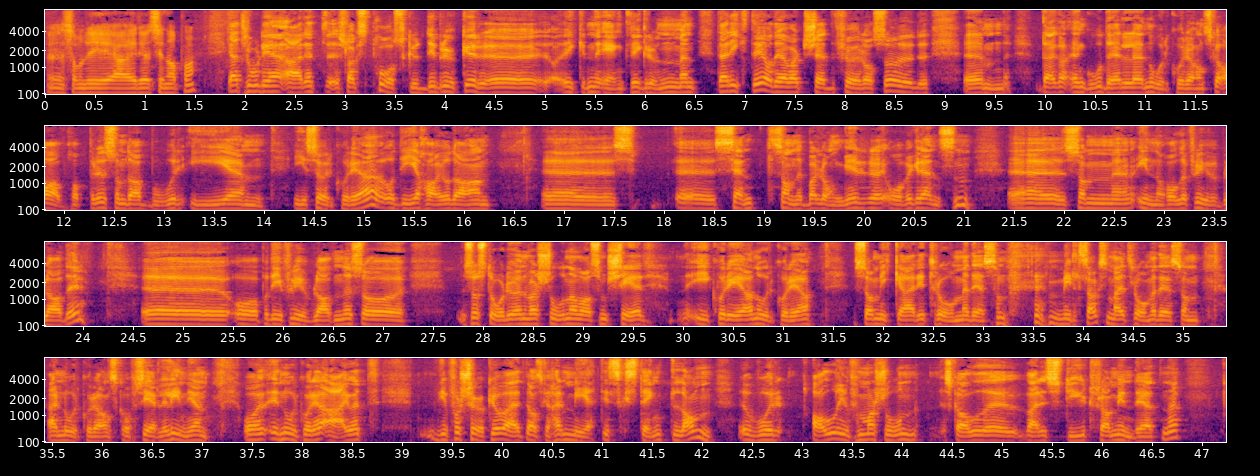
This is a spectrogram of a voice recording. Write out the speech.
Eh, som de er sinna på? Jeg tror det er et slags påskudd de bruker. Eh, ikke den egentlige grunnen, men det er riktig, og det har vært skjedd før også. Det er en god del nordkoreanske avhoppere som da bor i, i Sør-Korea, og de har jo da eh, sendt sånne ballonger over grensen som inneholder flyveblader. og på de flyvebladene så så står det jo en versjon av hva som skjer i Korea Nord-Korea som ikke er i tråd med det som mildt sagt, som er i tråd med det som er nordkoreanske offisielle linjen. Og Nord-Korea er jo et De forsøker jo å være et ganske hermetisk stengt land, hvor all informasjon skal eh, være styrt fra myndighetene.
